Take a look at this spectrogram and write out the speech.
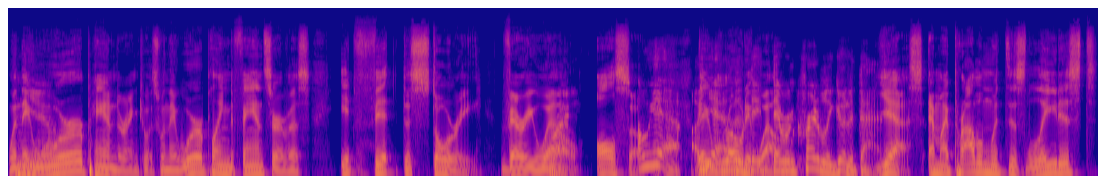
when they Yeah. were pandering to us, when they were playing to fan service, it fit the story very well. Right. Also, Oh yeah, Oh, They yeah. wrote it well. They were incredibly good at that. Yes. And my problem with this latest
